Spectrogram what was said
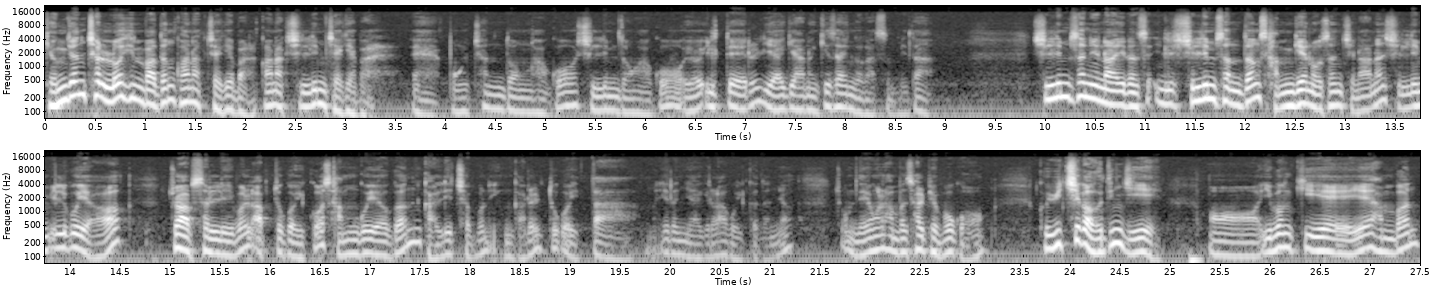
경전철로 힘받은 관악 재개발, 관악 신림 재개발, 예, 봉천동하고 신림동하고 요 일대를 이야기하는 기사인 것 같습니다. 신림선이나 이런 신림선 등 3개 노선 지나는 신림 1구역 조합 설립을 앞두고 있고 3구역은 관리 처분 인가를 두고 있다. 뭐 이런 이야기를 하고 있거든요. 좀 내용을 한번 살펴보고 그 위치가 어딘지 어, 이번 기회에 한번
